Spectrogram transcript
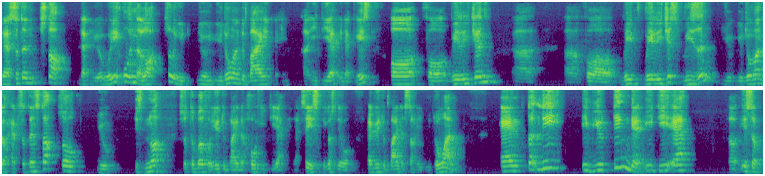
there are certain stock that you already own a lot, so you, you, you don't want to buy uh, ETF in that case, or for religion, uh, uh, for re- religious reason, you, you don't want to have certain stock, so you it's not suitable for you to buy the whole ETF in that case because they will have you to buy the stock if you don't want. And thirdly, if you think that ETF uh, is a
